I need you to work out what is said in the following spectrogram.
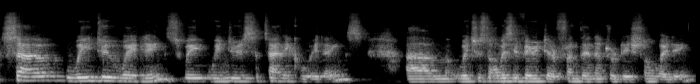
So we do weddings. We we do satanic weddings, um, which is obviously very different than a traditional wedding.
